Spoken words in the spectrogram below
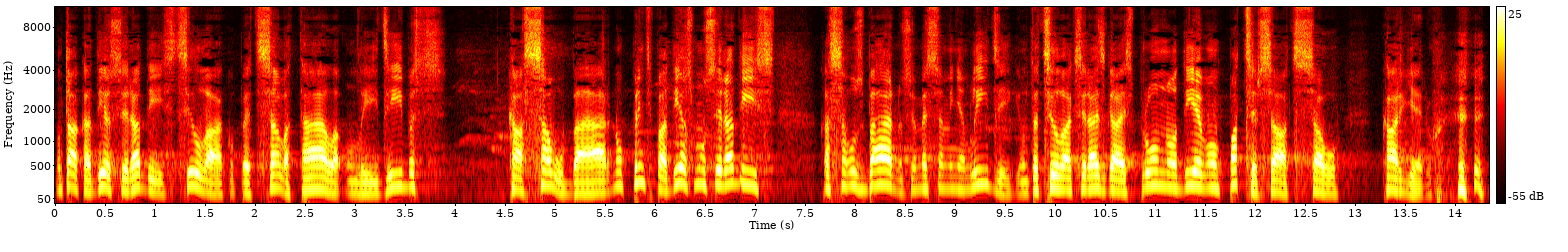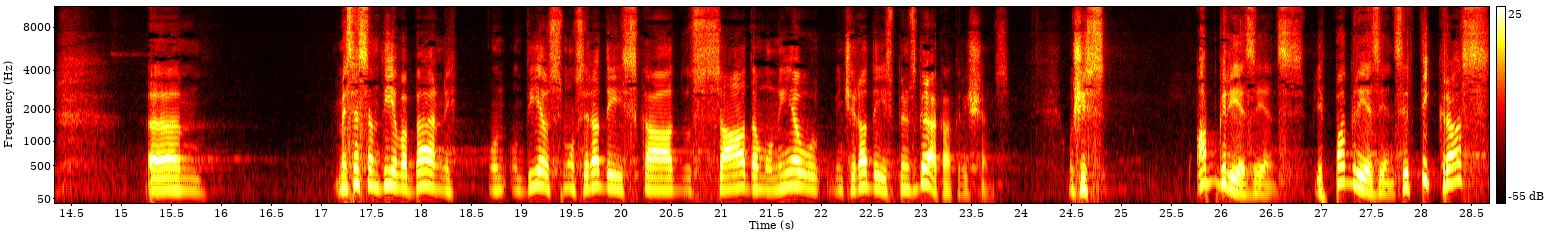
un tā kā dievs ir radījis cilvēku pēc sava tēla un līdzības, kā savu bērnu, principā dievs mūs ir radījis kā savus bērnus, jo mēs esam viņam līdzīgi. Un tad cilvēks ir aizgājis prom no dieva un pats ir sācis savu karjeru. um, mēs esam dieva bērni un, un Dievs mums ir radījis kādu sādamu un ievu, viņš ir radījis pirms grēkā krišanas. Un šis apgrieziens, ja pagrieziens ir tik krass,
